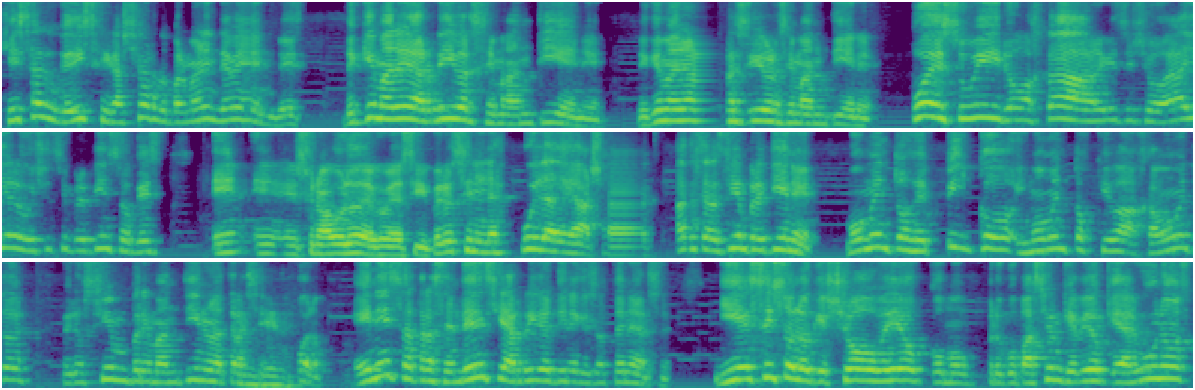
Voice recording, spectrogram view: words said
que es algo que dice Gallardo permanentemente, de qué manera River se mantiene, de qué manera River se mantiene. Puede subir o bajar, qué sé yo. Hay algo que yo siempre pienso que es, en- en- es una boludez que voy a decir, pero es en la escuela de Ajax. Ajax siempre tiene momentos de pico y momentos que baja, momentos de- pero siempre mantiene una trascendencia. Bueno, en esa trascendencia River tiene que sostenerse. Y es eso lo que yo veo como preocupación, que veo que algunos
